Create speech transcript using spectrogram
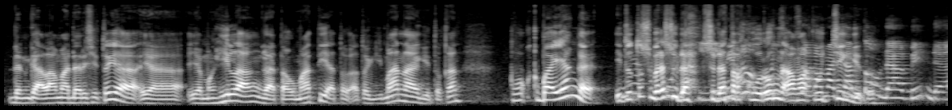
Dan gak lama dari situ ya ya ya menghilang nggak tahu mati atau atau gimana gitu kan. Ke- kebayang nggak? Itu tuh sebenarnya sudah sudah terkurung sama kucing macan gitu. tuh udah beda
